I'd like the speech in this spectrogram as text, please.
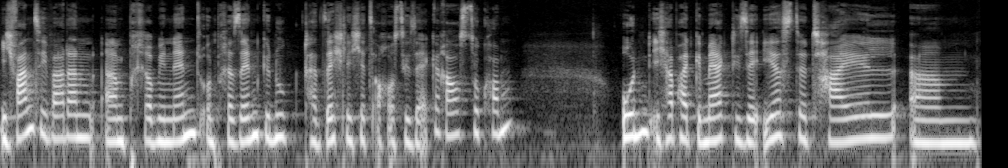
ich fand, sie war dann ähm, prominent und präsent genug, tatsächlich jetzt auch aus dieser Ecke rauszukommen. Und ich habe halt gemerkt, dieser erste Teil ähm,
